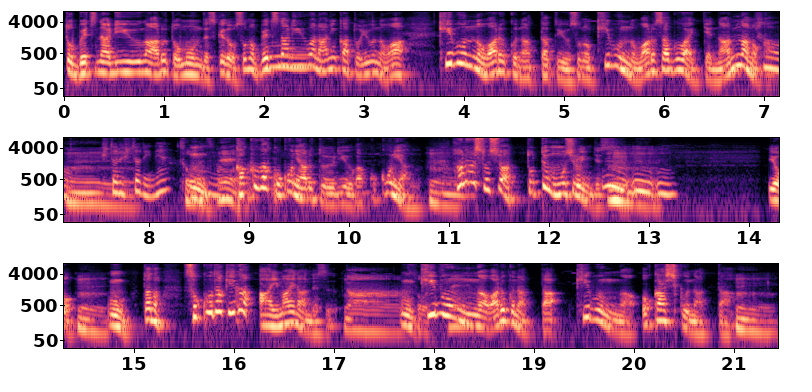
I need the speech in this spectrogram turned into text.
と別な理由があると思うんですけど、その別な理由は何かというのは、気分の悪くなったという、その気分の悪さ具合って何なのか。一人一人ねそうですね。ん格がここにあるという理由がここにある。うん話としてはとっても面白いんですうんうんうんよ。ううんん。ただ、そこだけが曖昧なんです。うん、気分が悪くなった。気分がおかしくなった。うん。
